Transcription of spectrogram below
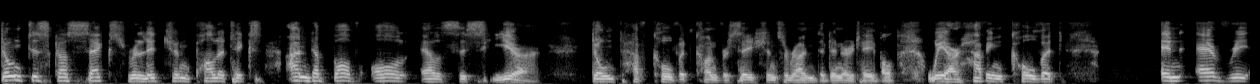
Don't discuss sex, religion, politics, and above all else this year. Don't have COVID conversations around the dinner table. We are having COVID in every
